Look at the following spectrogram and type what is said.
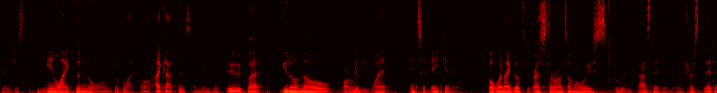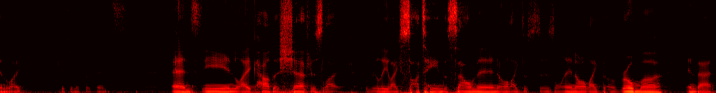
than just being like the norms of like oh I got this amazing food but you don't know what really went into making it but when I go to restaurants I'm always really fascinated and interested in like kitchen equipments and seeing like how the chef is like really like sauteing the salmon or like the sizzling or like the aroma in that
